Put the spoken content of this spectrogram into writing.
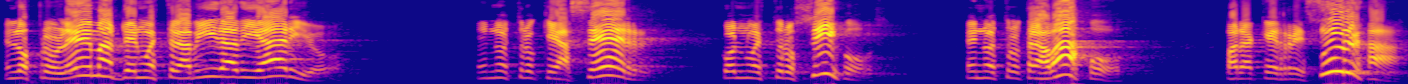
en los problemas de nuestra vida diario, en nuestro quehacer, con nuestros hijos, en nuestro trabajo, para que resurja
